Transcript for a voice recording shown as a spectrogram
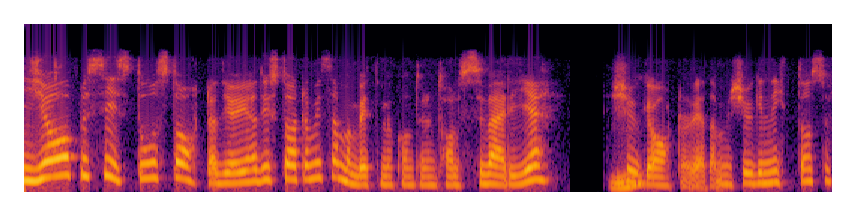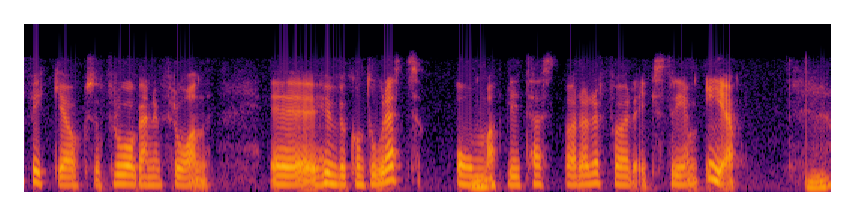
Ja, precis. Då startade jag. Jag hade ju startat mitt samarbete med Continental Sverige mm. 2018 redan. Men 2019 så fick jag också frågan ifrån eh, huvudkontoret om mm. att bli testförare för Extrem E. Mm.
